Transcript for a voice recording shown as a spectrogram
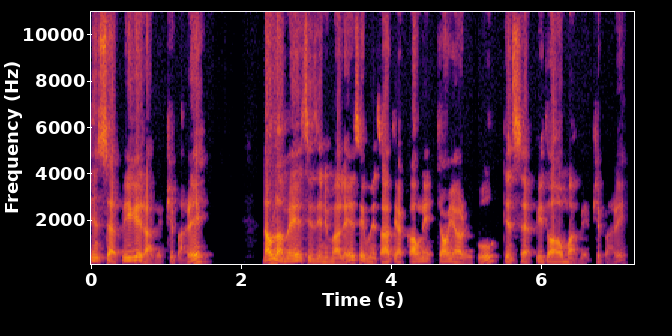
တင်ဆက်ပေးခဲ့တာပဲဖြစ်ပါတယ်။နောက်လာမယ့်အစီအစဉ်တွေမှာလည်းစိတ်ဝင်စားစရာကောင်းတဲ့အကြောင်းအရာတွေကိုတင်ဆက်ပေးသွားအောင်ပါပဲဖြစ်ပါတယ်။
